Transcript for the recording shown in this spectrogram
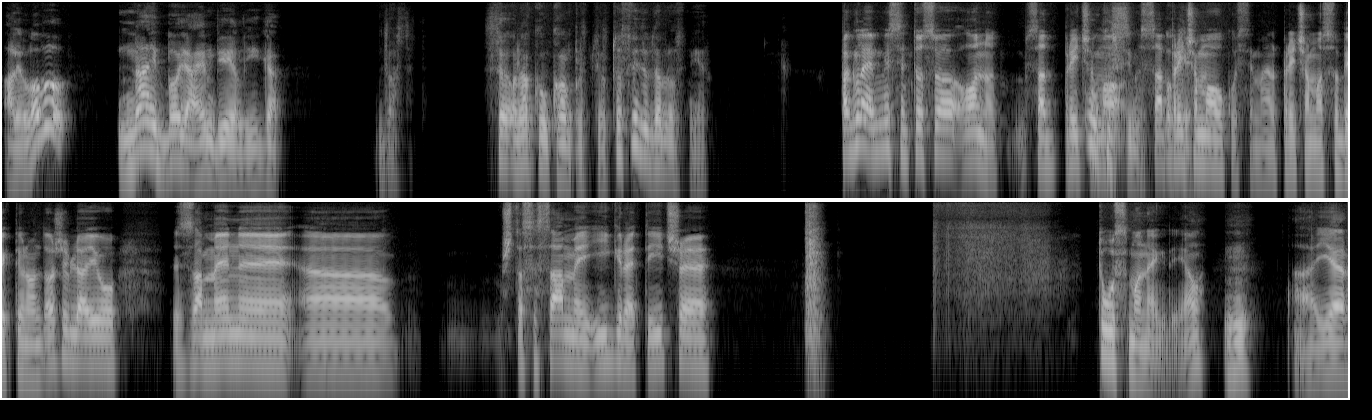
Ali ovo najbolja NBA liga dosta? Sve onako u kompletu, jel to sve ide u dobrom smjeru? Pa gle, mislim to su ono, sad pričamo, Ukusima, sad ok. pričamo o ukusima, jel pričamo o subjektivnom doživljaju. Za mene, e, što se same igre tiče, tu smo negdje, jel? Mhm. A, jer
